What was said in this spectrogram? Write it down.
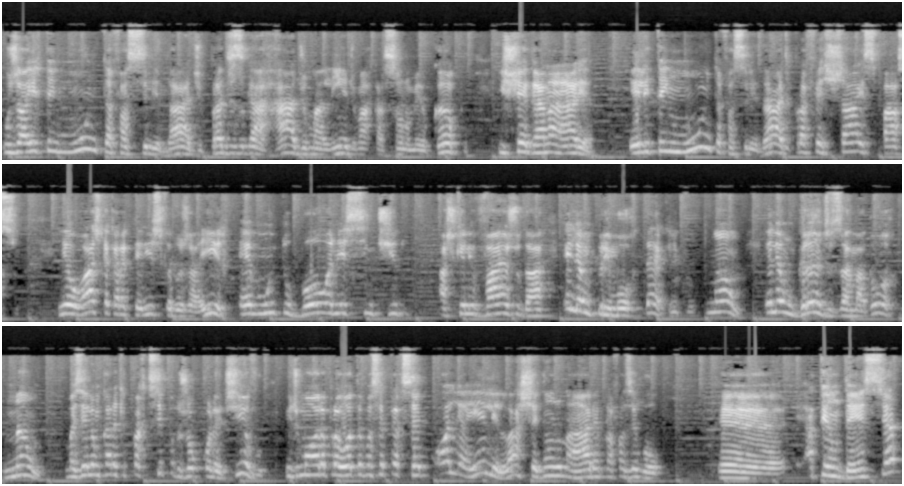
O Jair tem muita facilidade para desgarrar de uma linha de marcação no meio-campo e chegar na área. Ele tem muita facilidade para fechar espaço. E eu acho que a característica do Jair é muito boa nesse sentido acho que ele vai ajudar. Ele é um primor técnico? Não. Ele é um grande desarmador? Não. Mas ele é um cara que participa do jogo coletivo e de uma hora para outra você percebe, olha ele lá chegando na área para fazer gol. É, a tendência,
